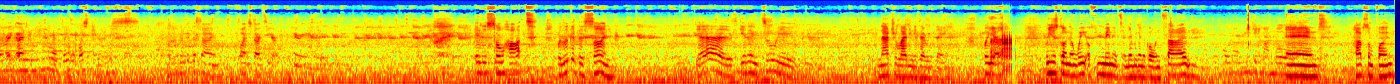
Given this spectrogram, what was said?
All right, guys, we're here at Blazer Bus Look at the sign. Fun starts here. Period. It is so hot, but look at the sun. Yes, get into it. Natural lighting is everything. But yeah, we're just gonna wait a few minutes and then we're gonna go inside and have some fun,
